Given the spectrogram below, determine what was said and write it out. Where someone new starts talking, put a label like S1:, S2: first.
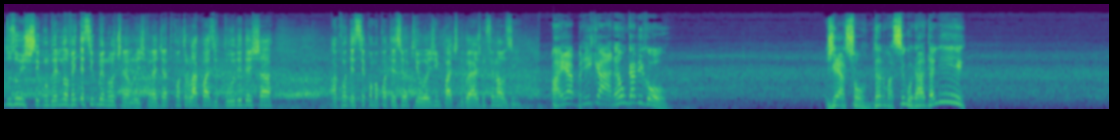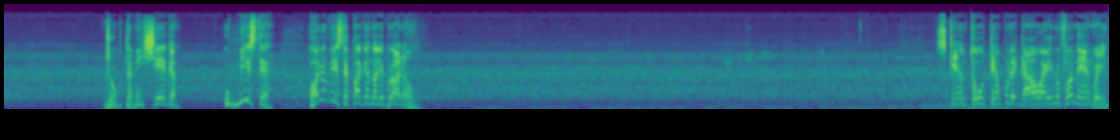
S1: todos os, segundo ele, 95 minutos, né, Luiz? Que não adianta controlar quase tudo e deixar acontecer como aconteceu aqui hoje, empate do Goiás no finalzinho.
S2: Aí a briga Arão Gabigol. Gerson dando uma segurada ali. Diogo também chega. O Mister. Olha o Mister pagando ali pro Arão. Esquentou o tempo legal aí no Flamengo, hein?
